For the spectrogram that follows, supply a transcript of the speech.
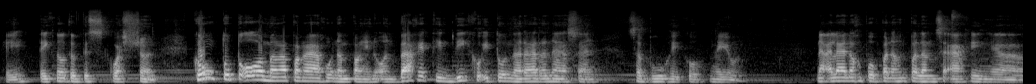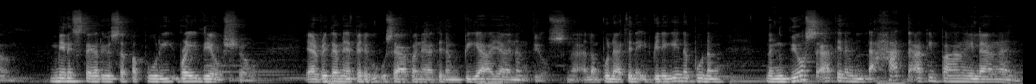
Okay? Take note of this question. Kung totoo ang mga pangako ng Panginoon, bakit hindi ko ito nararanasan sa buhay ko ngayon? Naalala ko po panahon pa lang sa aking uh, ministeryo sa Papuri Radio Show. Every time na pinag-uusapan natin ang biyaya ng Diyos, na alam po natin na ibinigay na po ng ng Diyos sa atin ang lahat na ating pangangailangan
